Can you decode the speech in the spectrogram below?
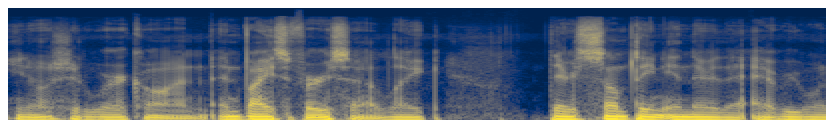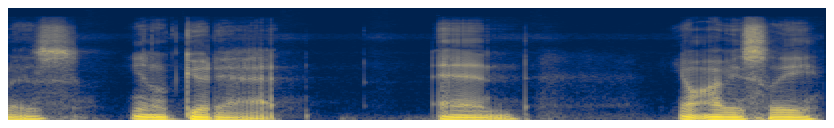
you know, should work on and vice versa. Like there's something in there that everyone is, you know, good at. And you know, obviously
